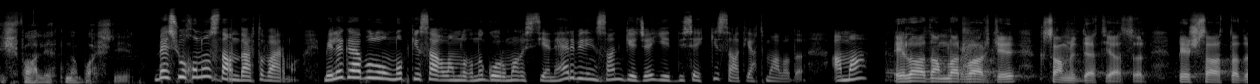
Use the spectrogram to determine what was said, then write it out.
iş fəaliyyətinə başlayır. Bəs yuxunun standartı varmı? Belə qəbul olunub ki, sağlamlığını qorumaq istəyən hər bir insan gecə 7-8 saat yatmalıdır. Amma Elə adamlar var ki, qısa müddət yatır. 5 saatda da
